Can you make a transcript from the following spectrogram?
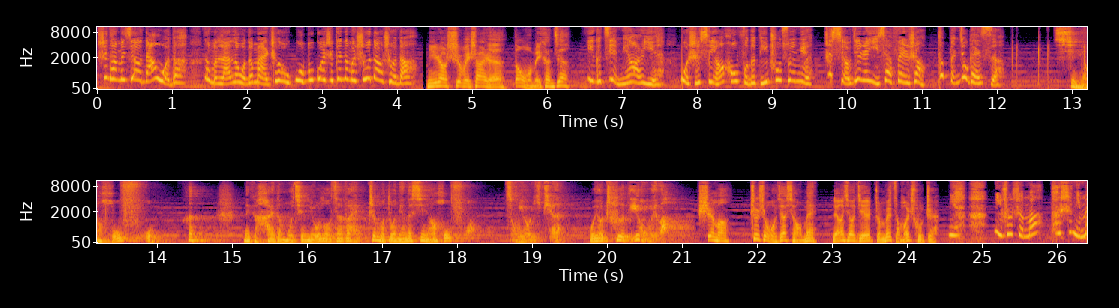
是他们想要打我的，他们拦了我的马车，我不过是跟他们说道说道。你让侍卫杀人，当我没看见？一个贱民而已，我是信阳侯府的嫡出孙女，这小贱人以下犯上，她本就该死。信阳侯府，哼，那个害得母亲流落在外这么多年的信阳侯府，总有一天我要彻底毁了，是吗？这是我家小妹，梁小姐准备怎么处置？你你说什么？她是你妹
